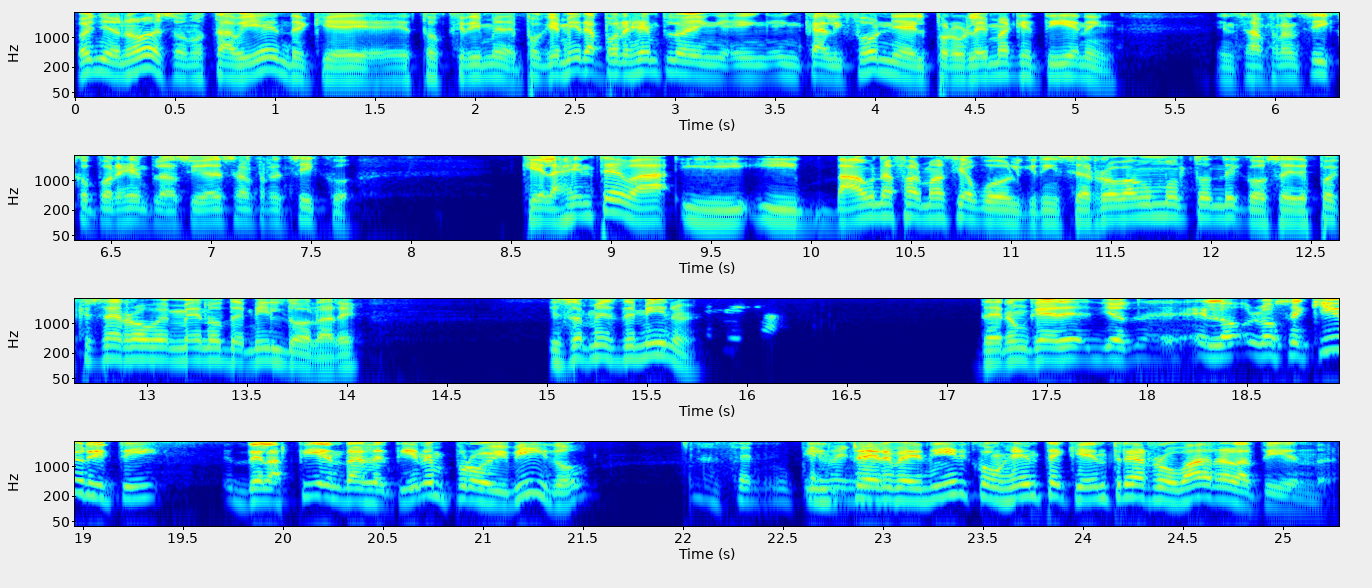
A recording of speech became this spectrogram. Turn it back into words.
coño, no, eso no está bien de que estos crímenes, porque mira, por ejemplo, en, en- en California, el problema que tienen en San Francisco, por ejemplo, la ciudad de San Francisco, que la gente va y, y va a una farmacia Walgreens, se roban un montón de cosas y después que se roben menos de mil dólares, it's a misdemeanor. They don't get it. Yo- eh, lo- los security de las tiendas le tienen prohibido intervenir con gente que entre a robar a la tienda.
